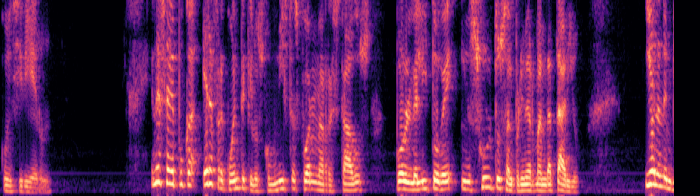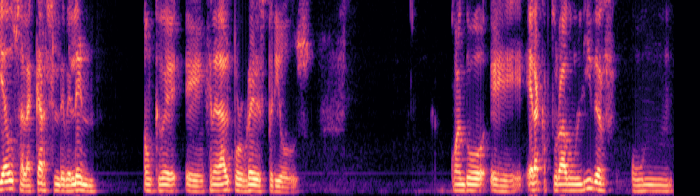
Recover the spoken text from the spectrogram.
coincidieron. En esa época era frecuente que los comunistas fueran arrestados por el delito de insultos al primer mandatario y eran enviados a la cárcel de Belén, aunque eh, en general por breves periodos. Cuando eh, era capturado un líder o un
